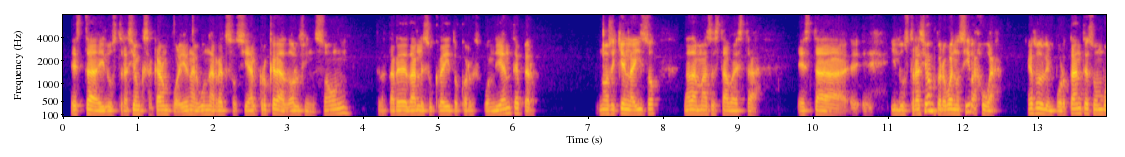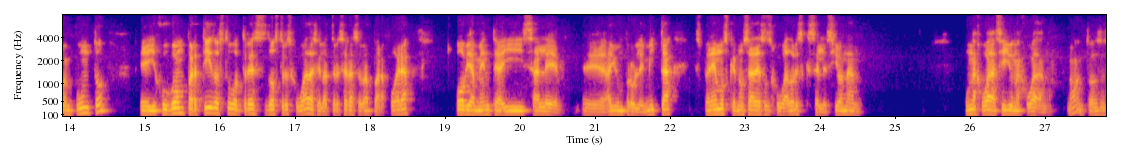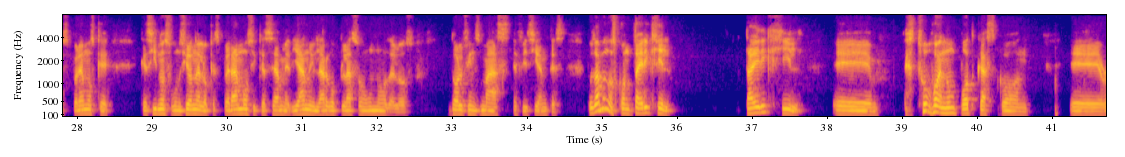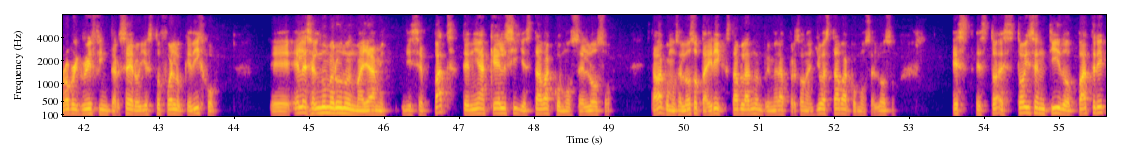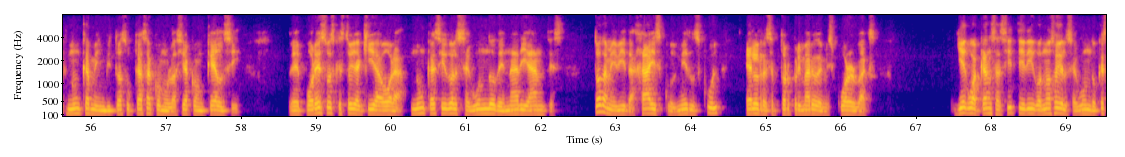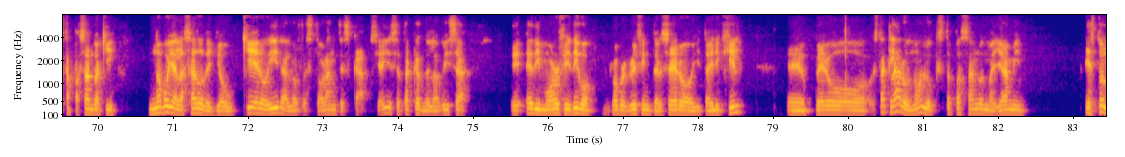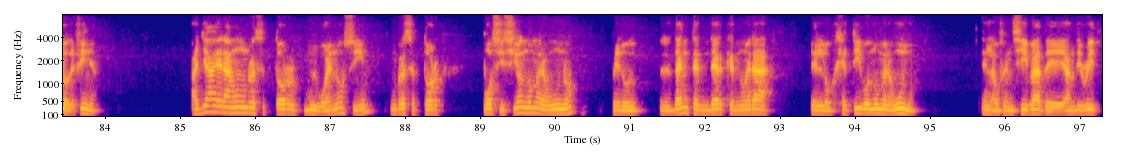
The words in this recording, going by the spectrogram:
esta ilustración que sacaron por ahí en alguna red social, creo que era Dolphin Zone, trataré de darle su crédito correspondiente, pero no sé quién la hizo, nada más estaba esta, esta eh, ilustración, pero bueno, sí va a jugar. Eso es lo importante, es un buen punto. Eh, jugó un partido, estuvo tres, dos, tres jugadas y la tercera se va para afuera. Obviamente ahí sale, eh, hay un problemita. Esperemos que no sea de esos jugadores que se lesionan una jugada sí y una jugada no, ¿no? Entonces esperemos que, que sí nos funcione lo que esperamos y que sea mediano y largo plazo uno de los Dolphins más eficientes. Pues vámonos con Tyreek Hill. Tyreek Hill eh, estuvo en un podcast con eh, Robert Griffin III y esto fue lo que dijo. Eh, él es el número uno en Miami. Dice, Pat tenía Kelsey y estaba como celoso. Estaba como celoso Tyreek, está hablando en primera persona. Yo estaba como celoso. Est estoy, estoy sentido. Patrick nunca me invitó a su casa como lo hacía con Kelsey. Eh, por eso es que estoy aquí ahora. Nunca he sido el segundo de nadie antes. Toda mi vida, high school, middle school, era el receptor primario de mis quarterbacks. Llego a Kansas City y digo, no soy el segundo. ¿Qué está pasando aquí? No voy al asado de Joe. Quiero ir a los restaurantes caros. Y ahí se atacan de la risa eh, Eddie Murphy, digo, Robert Griffin III y Tyreek Hill. Eh, pero está claro, ¿no? Lo que está pasando en Miami esto lo define. Allá era un receptor muy bueno, sí, un receptor posición número uno, pero da a entender que no era el objetivo número uno en la ofensiva de Andy Reid.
